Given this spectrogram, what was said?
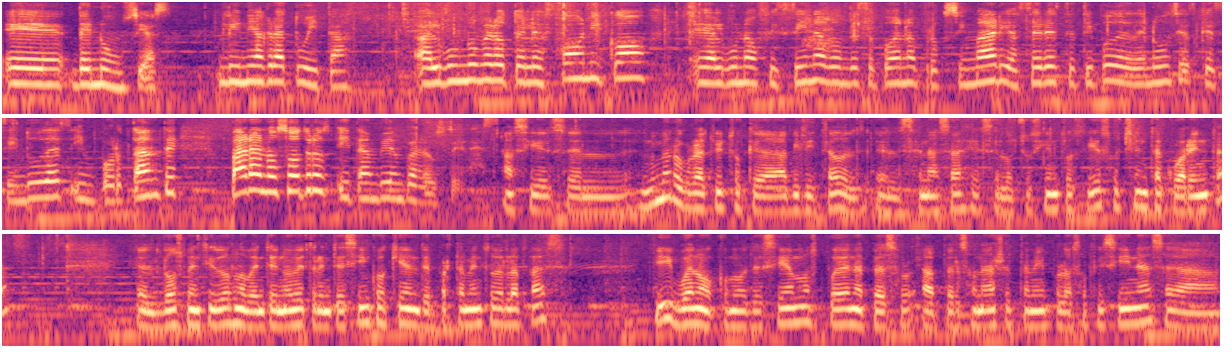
eh, denuncias, línea gratuita, algún número telefónico, eh, alguna oficina donde se puedan aproximar y hacer este tipo de denuncias que sin duda es importante para nosotros y también para ustedes. Así es, el número gratuito que ha habilitado el, el es el 810-8040, el 222-9935 aquí en el Departamento de La Paz. Y bueno, como decíamos, pueden apersonarse también por las oficinas a,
